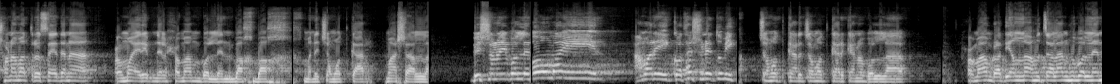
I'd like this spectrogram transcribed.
শোনা মাত্র সৈয়দনা উমাইর ইবনুল হুমাম বললেন, বাহ বাহ মানে চমৎকার, মাশাআল্লাহ। বিশ্বনবী বললেন উমাইর, আমার এই কথা শুনে তুমি চমৎকার চমৎকার কেন বললা? হমাম রাদিয়াল্লাহু তাআলা আনহু বললেন,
